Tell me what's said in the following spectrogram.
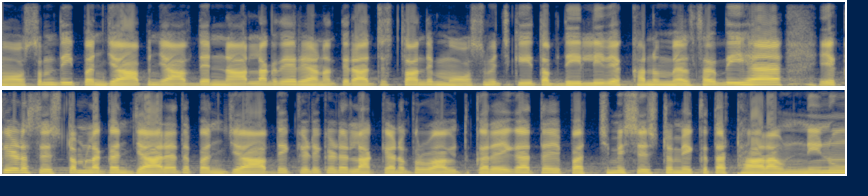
ਮੌਸਮ ਦੀ। ਪੰਜਾਬ ਪੰਜਾਬ ਦੇ ਨਾਲ ਲੱਗਦੇ ਹਰਿਆਣਾ ਤੇ ਰਾਜਸਥਾਨ ਦੇ ਮੌਸਮ ਵਿੱਚ ਕੀ ਤਬਦੀਲੀ ਵੇਖਣ ਨੂੰ ਮਿਲ ਸਕਦੀ ਹੈ? ਇੱਕ ਕਿਹੜਾ ਸਿਸਟਮ ਲੱਗਣ ਜਾ ਰਿਹਾ ਤੇ ਪੰਜਾਬ ਦੇ ਕਿਹੜੇ-ਕਿਹੜੇ ਇਲਾਕਿਆਂ ਨੂੰ ਪ੍ਰਭਾਵਿਤ ਕਰੇਗਾ ਤੇ ਪੱਛਮੀ ਸਿਸਟਮ ਇੱਕ ਤਾਂ 18 19 ਨੂੰ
